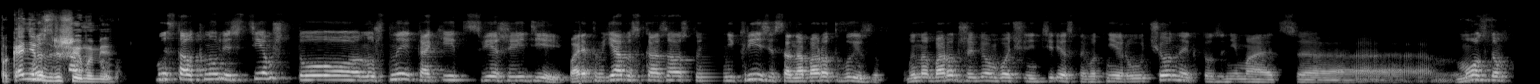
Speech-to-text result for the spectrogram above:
пока неразрешимыми. Мы столкнулись с тем, что нужны какие-то свежие идеи. Поэтому я бы сказал, что не кризис, а наоборот вызов. Мы наоборот живем в очень интересной вот нейроученые, кто занимается э, мозгом.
